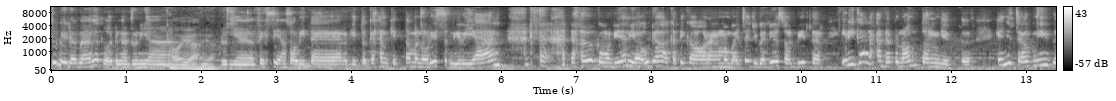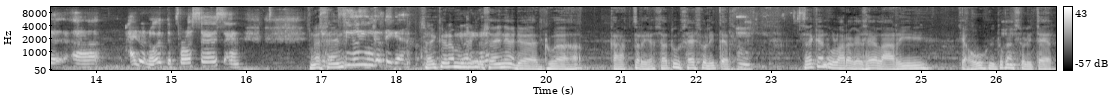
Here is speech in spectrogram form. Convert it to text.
itu beda banget loh dengan dunia oh, iya, iya. dunia fiksi yang soliter gitu kan. Kita menulis sendirian. Lalu kemudian ya udah ketika orang membaca juga dia soliter. Ini kan ada penonton gitu. Can you tell me the uh, I don't know the process and Nggak, saya, feeling ketika. Saya kira mungkin gimana? saya ini ada dua karakter ya. Satu saya soliter. Hmm. Saya kan olahraga saya lari jauh itu kan hmm. soliter.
